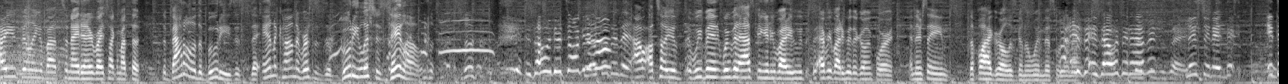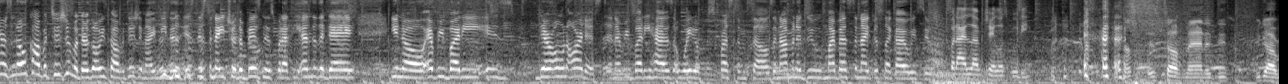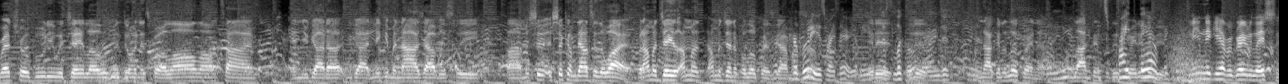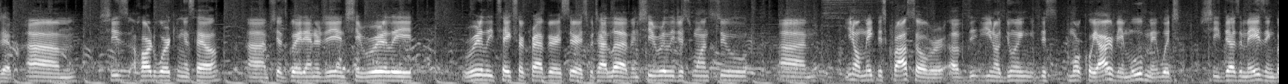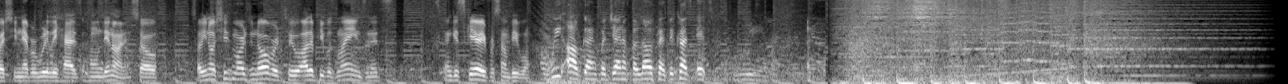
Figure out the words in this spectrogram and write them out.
how are you feeling about tonight? And everybody talking about the, the battle of the booties. It's the Anaconda versus the bootylicious J Lo. Is that what they're talking about? I'll, I'll tell you, we've been we've been asking anybody who everybody who they're going for, and they're saying the Fly Girl is going to win this one. Is, is that what's going to happen? Listen, it, it, there's no competition, but there's always competition. I mean, it's just the nature of the business. But at the end of the day, you know, everybody is their own artist and everybody has a way to express themselves and i'm going to do my best tonight just like i always do but i love j-lo's booty it's tough man you got retro booty with j-lo who's been doing this for a long long time and you got uh, you got Nicki Minaj, obviously. Um, it should it should come down to the wire. But I'm a J I'm a I'm a Jennifer Lopez guy. Her myself. booty is right there. I mean, you it just is, look over is. and just. You know. I'm not gonna look right now. I'm locked into it's this right great there. interview. Me and Nicki have a great relationship. Um, she's hardworking as hell. Um, she has great energy, and she really, really takes her craft very serious, which I love. And she really just wants to, um, you know, make this crossover of, the, you know, doing this more choreography and movement, which she does amazing, but she never really has honed in on it. So, so you know, she's merging over to other people's lanes, and it's it's gonna get scary for some people. We are going for Jennifer Lopez because it's real.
